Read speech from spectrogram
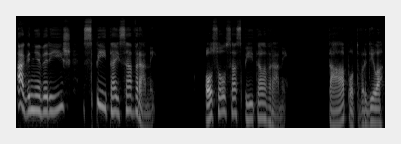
Ak neveríš, spýtaj sa vrany. Osol sa spýtal vrany. Tá potvrdila.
